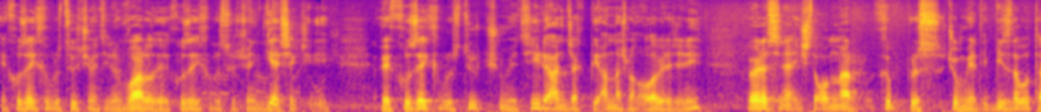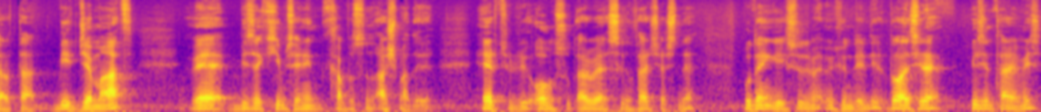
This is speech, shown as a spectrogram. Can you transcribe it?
e, Kuzey Kıbrıs Türk Cumhuriyeti'nin varlığı, Kuzey Kıbrıs Türk Cumhuriyeti'nin gerçekçiliği ve Kuzey Kıbrıs Türk Cumhuriyeti ile ancak bir anlaşmanın olabileceğini Böylesine işte onlar Kıbrıs Cumhuriyeti, biz de bu tarafta bir cemaat ve bize kimsenin kapısını açmadığı, her türlü olumsuzluklar ve sıkıntılar içerisinde bu dengeyi sürdürmek mümkün değildir. Dolayısıyla bizim talebimiz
